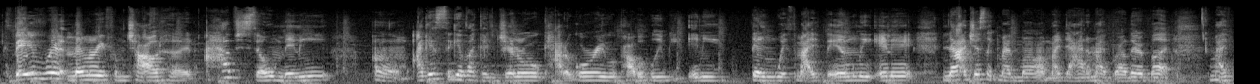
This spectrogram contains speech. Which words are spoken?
favorite memory from childhood. I have so many. Um, I guess to give like a general category would probably be anything with my family in it. Not just like my mom, my dad, and my brother, but my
